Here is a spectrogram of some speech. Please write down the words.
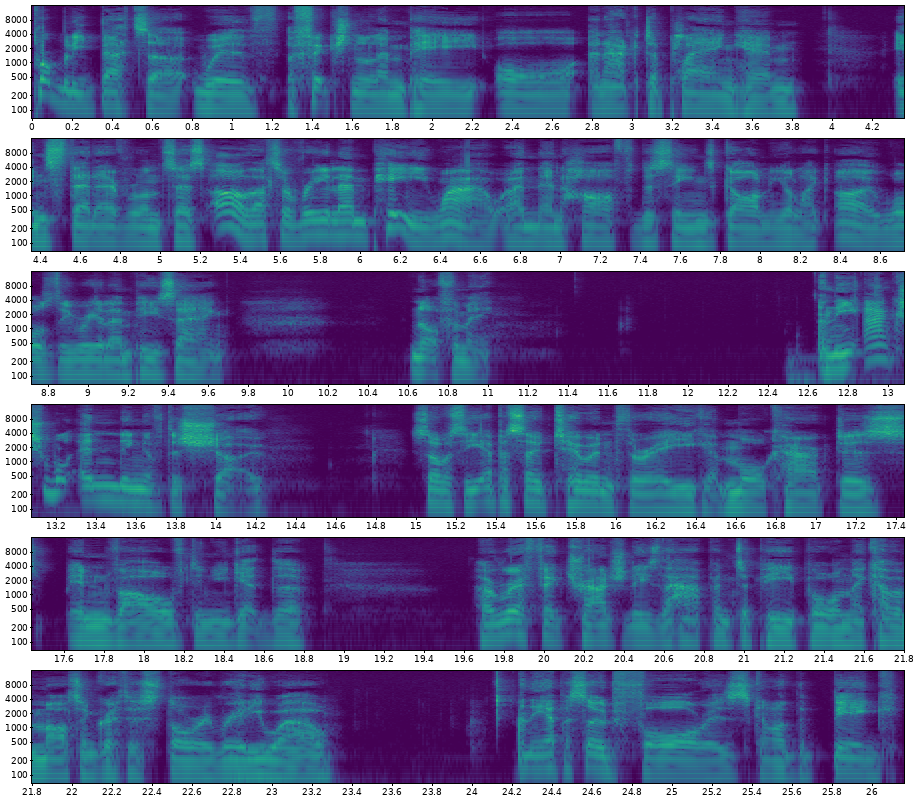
probably better with a fictional MP or an actor playing him. Instead, everyone says, Oh, that's a real MP. Wow. And then half of the scene's gone. You're like, Oh, what was the real MP saying? Not for me. And the actual ending of the show. So, obviously, episode two and three, you get more characters involved and you get the horrific tragedies that happen to people, and they cover Martin Griffith's story really well. And the episode four is kind of the big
